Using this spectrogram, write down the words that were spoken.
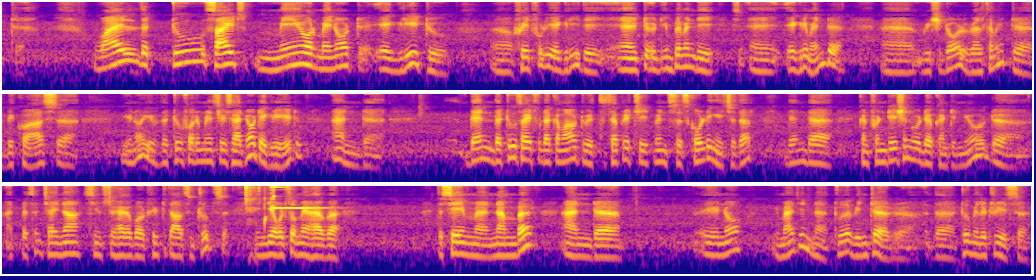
While the two sides may or may not agree to uh, faithfully agree the, uh, to implement the uh, agreement, we should all welcome it because you know if the two foreign ministers had not agreed and then the two sides would have come out with separate statements uh, scolding each other. Then the confrontation would have continued. Uh, at present, China seems to have about 50,000 troops. India also may have uh, the same uh, number. And, uh, you know, imagine uh, through the winter, the two militaries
